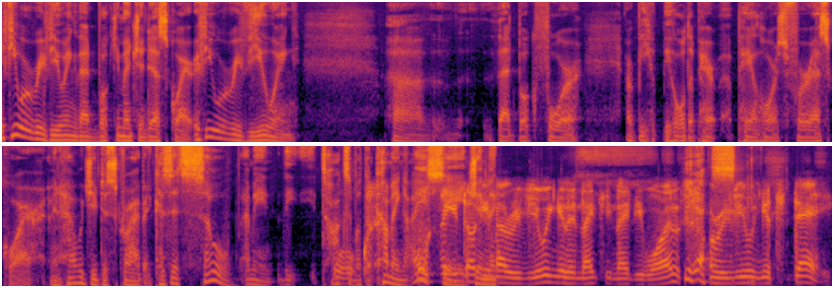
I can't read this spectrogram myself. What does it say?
If you were reviewing that book, you mentioned Esquire. If you were reviewing uh, that book for, or Be- Behold a, a, Pale Horse for Esquire, I mean, how would you describe it? Because it's so, I mean, the, it talks well, about the coming ice are age. Are you talking the, about reviewing it in 1991 yes. or reviewing it today?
